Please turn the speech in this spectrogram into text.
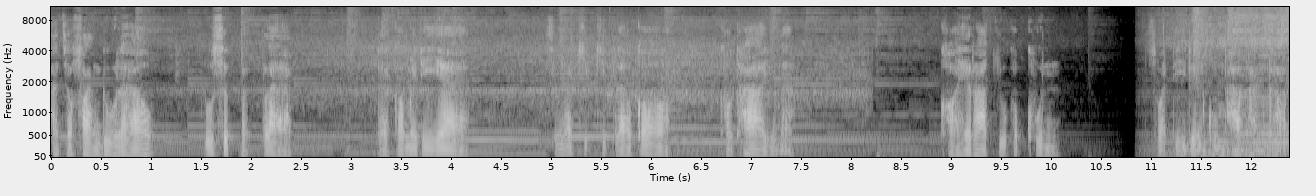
อาจจะฟังดูแล้ว รู้สึกแปลกๆ แต่ก็ไม่ได้แย่ ซึ่งมาคิดๆแล้วก็เข้าท่าอยู่นะ ขอให้รักอยู่กับคุณ สวัสดีเดือนกุมภาพันธ์ครับ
